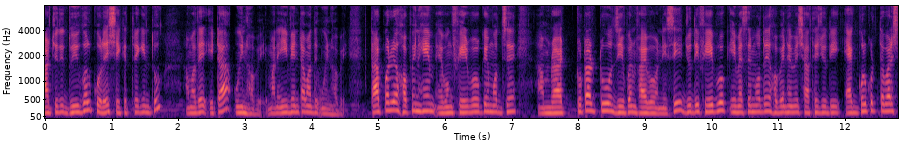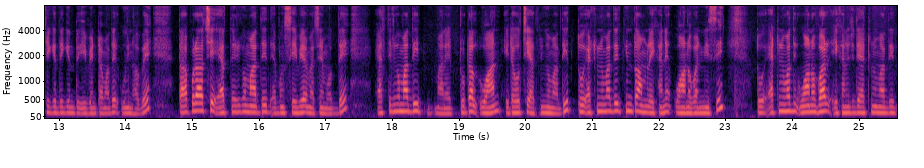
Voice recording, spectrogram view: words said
আর যদি দুই গোল করে, সেক্ষেত্রে কিন্তু আমাদের এটা উইন হবে। মানে এই ইভেন্টটা আমাদের উইন হবে। তারপরে হপেনহেম এবং ফেসবুকের মধ্যে আমরা total two zero point five one নিছি। যদি ফেসবুক এই ম্যাচের মধ্যে হপেনহেমের সাথে যদি এক গোল করতে পারে, সেক্ষেত্রে কিন্তু ইভেন্টটা আমাদের উইন হবে। তারপরে আছে অ্যাথলেটিকো মাদ্রিদ এবং সেভিয়ার ম্যাচের মধ্যে। অ্যাথলেটিকো মাদ্রিদ মানে টোটাল ওয়ান এটা হচ্ছে অ্যাথলেটিকো তো অ্যাথলেটিকো মাদ্রিদ কিন্তু আমরা এখানে ওয়ান ওভার নিয়েছি তো অ্যাথলেটিকো মাদ্রিদ ওয়ান ওভার এখানে যদি অ্যাথলেটিকো মাদ্রিদ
